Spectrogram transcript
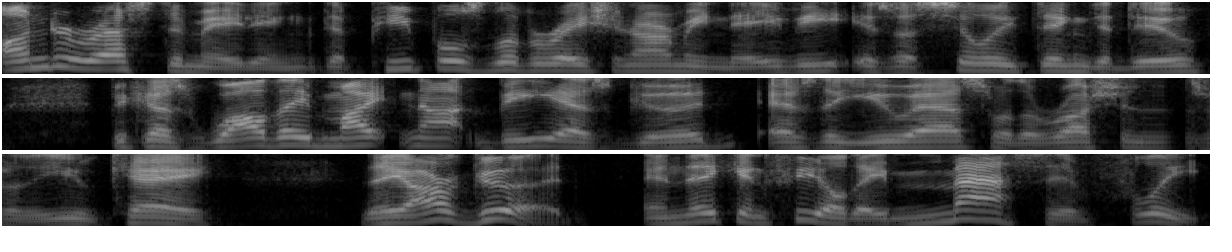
underestimating the People's Liberation Army Navy is a silly thing to do because while they might not be as good as the US or the Russians or the UK, they are good and they can field a massive fleet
